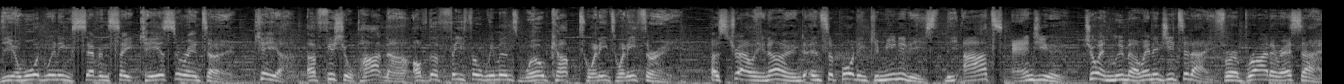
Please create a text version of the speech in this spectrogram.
The award winning seven seat Kia Sorento. Kia, official partner of the FIFA Women's World Cup 2023. Australian owned and supporting communities, the arts, and you. Join Lumo Energy today for a brighter SA.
